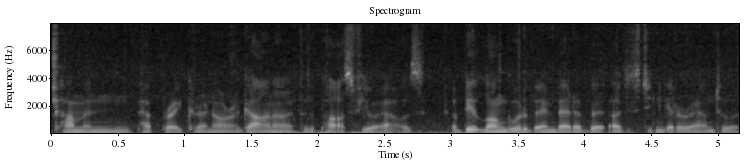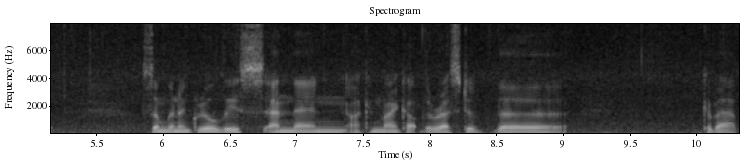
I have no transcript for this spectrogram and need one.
cumin, paprika and oregano for the past few hours. A bit longer would have been better, but I just didn't get around to it. So I'm going to grill this and then I can make up the rest of the kebab.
